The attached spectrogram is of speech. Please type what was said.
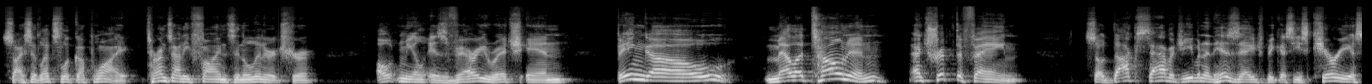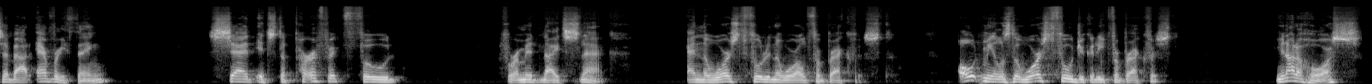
So I said, Let's look up why. Turns out he finds in the literature oatmeal is very rich in bingo, melatonin, and tryptophan. So Doc Savage, even at his age, because he's curious about everything, said it's the perfect food for a midnight snack and the worst food in the world for breakfast. Oatmeal is the worst food you could eat for breakfast. You're not a horse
